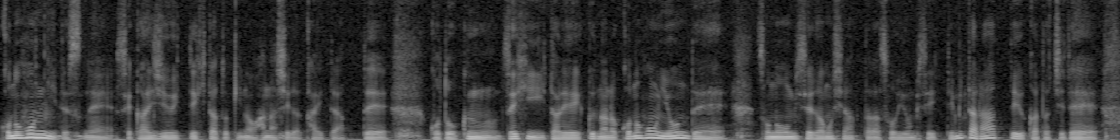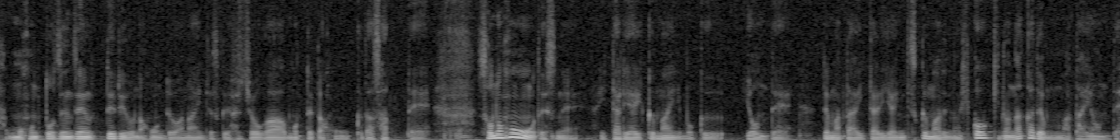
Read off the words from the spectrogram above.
この本にですね世界中行ってきた時の話が書いてあって後藤君ぜひイタリア行くならこの本読んでそのお店がもしあったらそういうお店行ってみたらっていう形でもう本当全然売ってるような本ではないんですけど社長が持ってた本くださってその本をですねイタリア行く前に僕読んででまたイタリアに着くまでの飛行機の中でもまた読んで、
